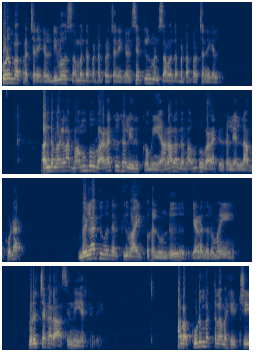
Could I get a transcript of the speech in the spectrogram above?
குடும்ப பிரச்சனைகள் டிவோர்ஸ் சம்பந்தப்பட்ட பிரச்சனைகள் செட்டில்மெண்ட் சம்பந்தப்பட்ட பிரச்சனைகள். அந்த மாதிரிலாம் வம்பு வழக்குகள் இருக்குமே. ஆனால் அந்த வம்பு வழக்குகள் எல்லாம் கூட விலகுவதற்கு வாய்ப்புகள் உண்டு எனதருமை விருச்சக ராசி நேயர்களே. அப்ப குடும்பத்தில் மகிழ்ச்சி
